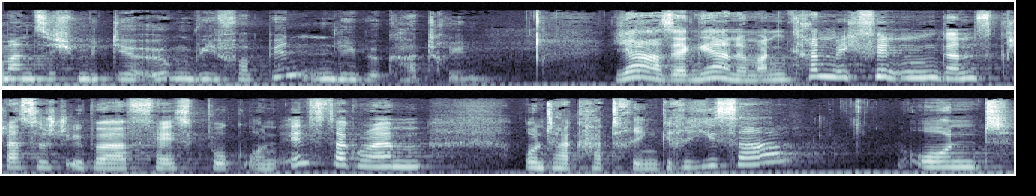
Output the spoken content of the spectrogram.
man sich mit dir irgendwie verbinden, liebe Katrin? Ja, sehr gerne. Man kann mich finden ganz klassisch über Facebook und Instagram unter Katrin Grieser. Und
